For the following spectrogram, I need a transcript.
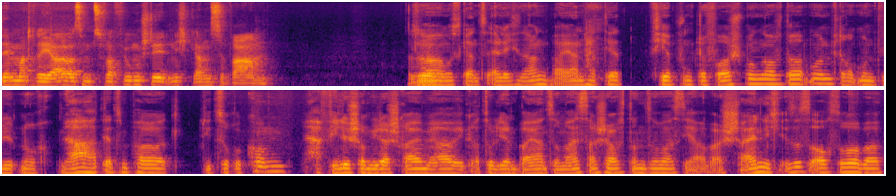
dem Material, was ihm zur Verfügung steht, nicht ganz warm. Also, ja, man muss ganz ehrlich sagen, Bayern hat jetzt vier Punkte Vorsprung auf Dortmund. Dortmund wird noch, ja, hat jetzt ein paar, die zurückkommen. Ja, viele schon wieder schreiben, ja, wir gratulieren Bayern zur Meisterschaft und sowas. Ja, wahrscheinlich ist es auch so, aber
